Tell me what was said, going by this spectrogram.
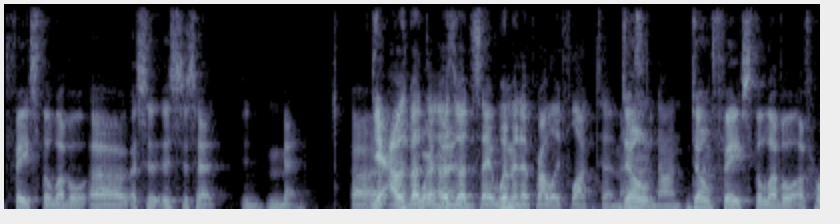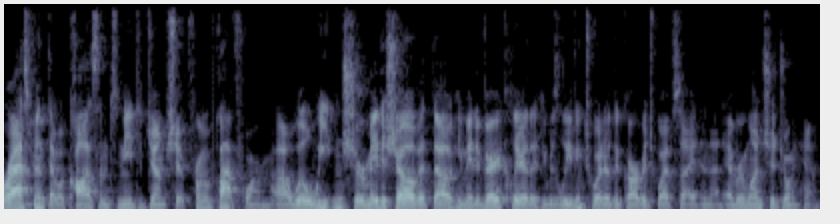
face the level uh a cis- a men uh, yeah, I was about to. I was about to say women have probably flocked to don't Mastodon. don't face the level of harassment that would cause them to need to jump ship from a platform. Uh, Wil Wheaton sure made a show of it though. He made it very clear that he was leaving Twitter, the garbage website, and that everyone should join him.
